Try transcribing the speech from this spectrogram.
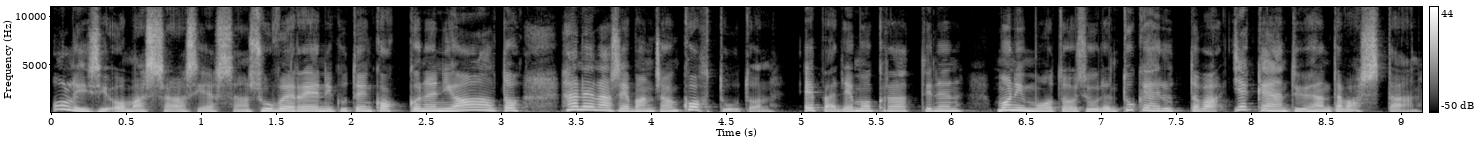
olisi omassa asiassaan suvereeni, kuten Kokkonen ja Aalto, hänen asemansa on kohtuuton, epädemokraattinen, monimuotoisuuden tukehduttava ja kääntyy häntä vastaan.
